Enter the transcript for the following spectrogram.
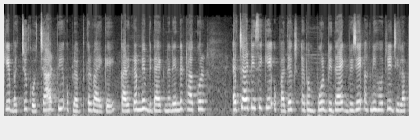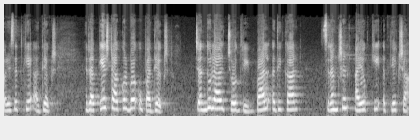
के बच्चों को चार्ट भी उपलब्ध करवाए गए। कार्यक्रम में विधायक नरेंद्र ठाकुर एचआरटीसी के उपाध्यक्ष एवं पूर्व विधायक विजय अग्निहोत्री, जिला परिषद के अध्यक्ष राकेश ठाकुर व उपाध्यक्ष चंदूलाल चौधरी, बाल अधिकार संरक्षण आयोग की अध्यक्षा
